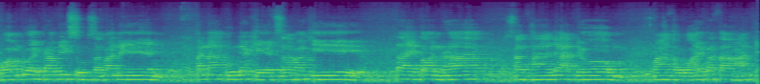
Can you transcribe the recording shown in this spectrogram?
พร้อมด้วยพระภิกษุสามเณรคณะบุญเขตสามัคคีได้ต้อนรับศรัทธาญาติโยม มาถวายพระตาหารเพ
